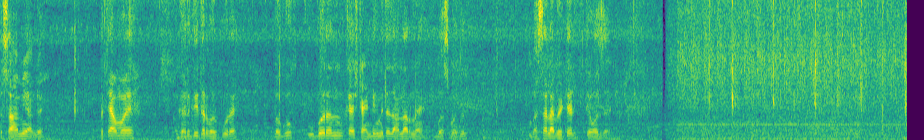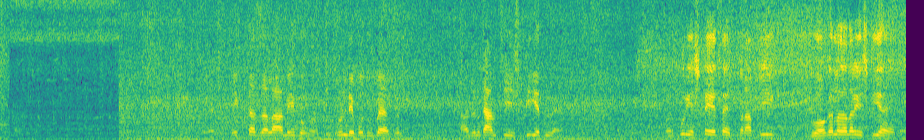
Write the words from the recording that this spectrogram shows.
तसं आम्ही आलो आहे तर त्यामुळे गर्दी तर भरपूर आहे. बघू. उबर आणि काय स्टँडिंगने तर जाणार नाही बसमधून. बसायला भेटेल तेव्हाच जाईल. एक तास झाला आम्ही तिकडून डेपोत उभे आहे अजून. अजून काय आमची एस टी येत नाही. भरपूर एस टी येत आहेत पण आपली गुहागरला जाणारी एस टी येत आहे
